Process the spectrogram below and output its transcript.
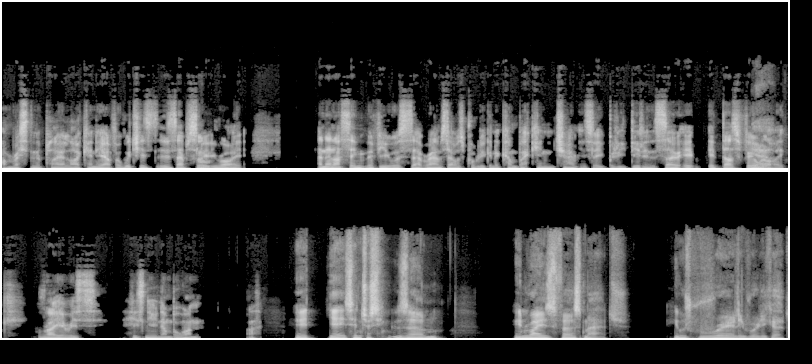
I'm resting a player like any other, which is is absolutely right. And then I think the view was that Ramsdale was probably going to come back in Champions League, but he didn't. So it, it does feel Yeah. like Raya is his new number one. It yeah, it's interesting because um, in Ray's first match, he was really really good.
